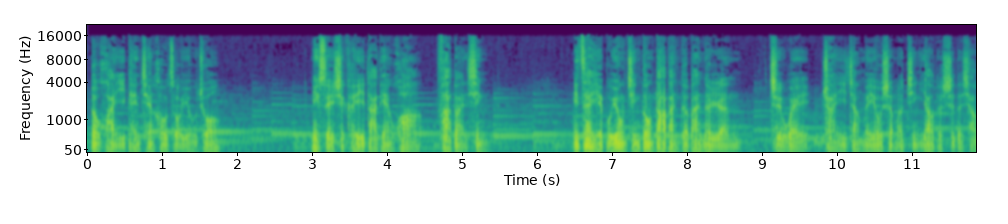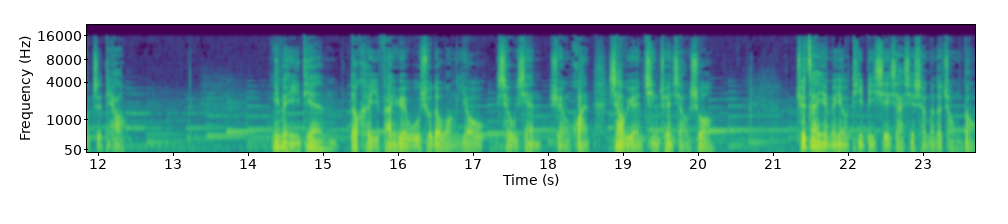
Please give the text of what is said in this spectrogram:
都换一片前后左右桌，你随时可以打电话发短信，你再也不用惊动大半个班的人，只为传一张没有什么紧要的事的小纸条。你每一天都可以翻阅无数的网游、修仙、玄幻、校园青春小说，却再也没有提笔写下些什么的冲动。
